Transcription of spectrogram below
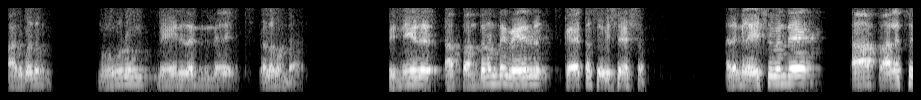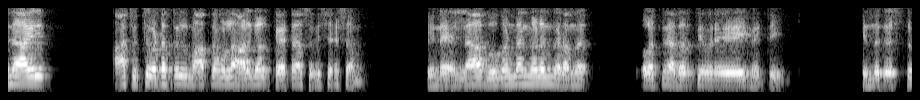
അറുപതും നൂറും പേര് തന്നെ വിളവുണ്ടാകും പിന്നീട് ആ പന്ത്രണ്ട് പേര് കേട്ട സുവിശേഷം അല്ലെങ്കിൽ യേശുവിന്റെ ആ പാലസ്തീനായിൽ ആ ചുറ്റുവട്ടത്തിൽ മാത്രമുള്ള ആളുകൾ കേട്ട സുവിശേഷം പിന്നെ എല്ലാ ഭൂഖണ്ഡങ്ങളും കടന്ന് ലോകത്തിന് അതിർത്തി വരെയും എത്തി. ഇന്ന് ക്രിസ്തു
